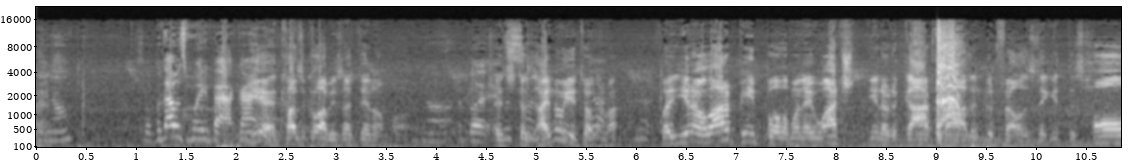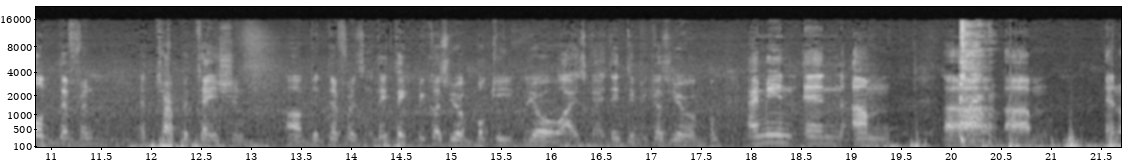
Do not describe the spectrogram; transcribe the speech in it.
yes. You know. So, but that was way back. I Yeah, Casa Calabi's not there no more. But it It's the. I know what you're talking Yeah, about. yeah. But you know, a lot of people when they watch, you know, The Godfather and Goodfellas, they get this whole different interpretation of the difference. They think because you're a bookie, you're a wise guy. They think because you're a book. I mean, in um, uh, um, in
